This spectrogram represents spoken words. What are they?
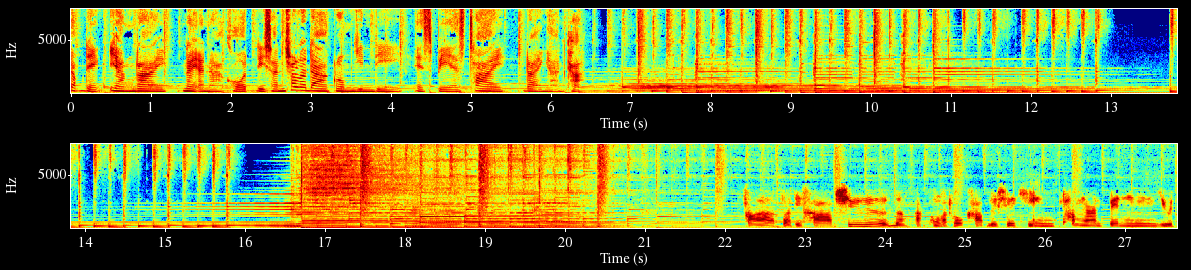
กับเด็กอย่างไร ในอนาคต ดิฉันชลดากรมยินดี SBS ไทย รายงานค่ะ สวัสดีครับ ชื่อเรืองศักดิ์พงกระโทกครับ หรือชื่อคิงทำงานเป็น Youth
